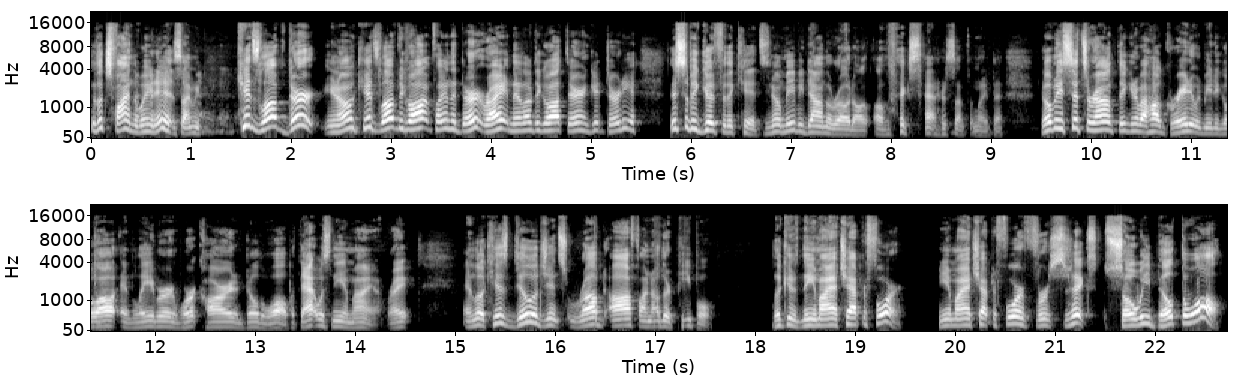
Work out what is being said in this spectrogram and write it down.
it looks fine the way it is. I mean, kids love dirt, you know. Kids love to go out and play in the dirt, right? And they love to go out there and get dirty. This will be good for the kids. You know, maybe down the road I'll, I'll fix that or something like that. Nobody sits around thinking about how great it would be to go out and labor and work hard and build a wall. But that was Nehemiah, right? And look, his diligence rubbed off on other people. Look at Nehemiah chapter 4. Nehemiah chapter 4, verse 6. So we built the wall.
